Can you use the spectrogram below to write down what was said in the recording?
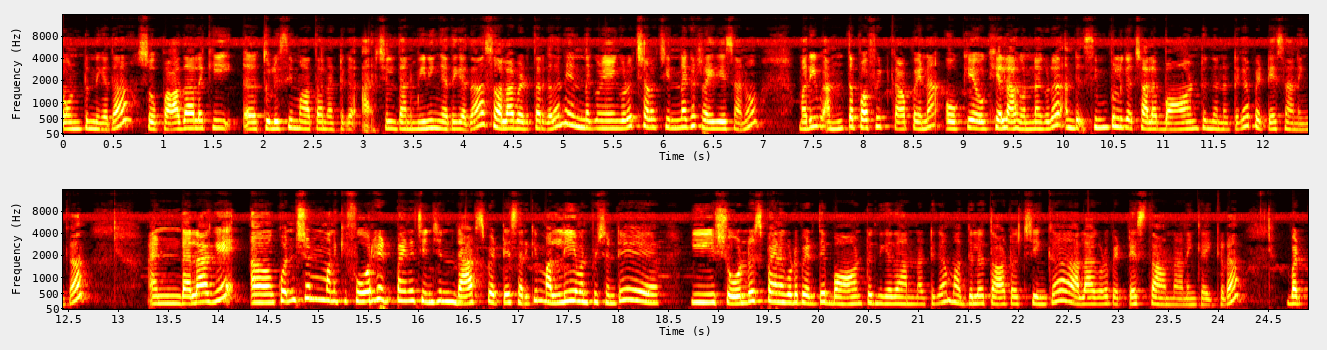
ఉంటుంది కదా? సో పాదాలకి తులసి మాత అన్నట్టుగా యాక్చువల్లీ దాని మీనింగ్ అది కదా? సో అలా పెడతారు కదా? నేను నేను కూడా చాలా చిన్నగా ట్రై చేశాను. మరి అంత పర్ఫెక్ట్ కాకపోయినా ఓకే ఓకే లాగా ఉన్నా కూడా అంటే సింపుల్గా చాలా బాగుంటుంది అన్నట్టుగా పెట్టేశాను ఇంకా. అండ్ అలాగే కొంచెం మనకి ఫోర్ హెడ్ పైన చిన్న చిన్న డాట్స్ పెట్టేసరికి మళ్ళీ ఏమనిపించంటే ఈ షోల్డర్స్ పైన కూడా పెడితే బాగుంటుంది కదా అన్నట్టుగా మధ్యలో థాట్ వచ్చి ఇంకా అలా కూడా పెట్టేస్తా ఉన్నాను ఇంకా ఇక్కడ. బట్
